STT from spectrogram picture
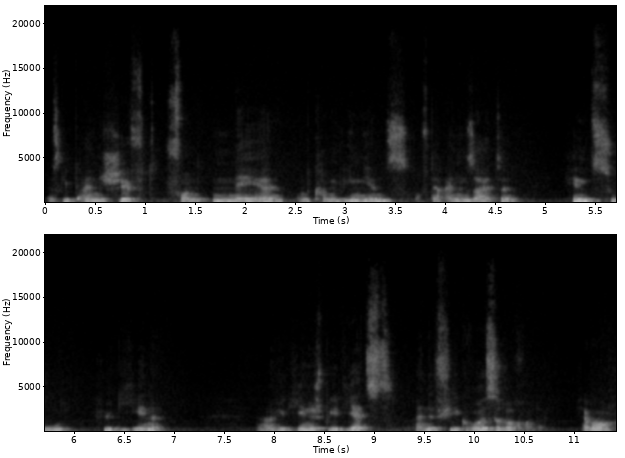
Es gibt einen Shift von Nähe und Convenience auf der einen Seite hin zu Hygiene. Ja, Hygiene spielt jetzt eine viel größere Rolle. Ich habe auch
